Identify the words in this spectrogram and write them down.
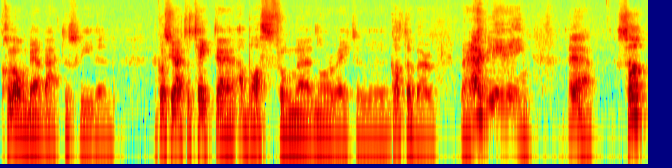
Colombia back to Sweden because you have to take the, a bus from uh, Norway to Gothenburg where I'm living. Yeah. So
